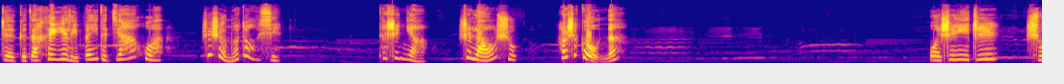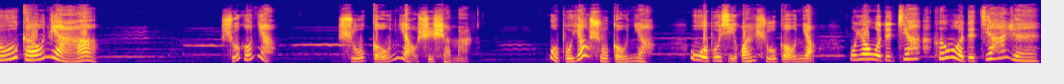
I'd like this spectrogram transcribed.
这个在黑夜里飞的家伙是什么东西？它是鸟，是老鼠，还是狗呢？我是一只属狗鸟。属狗鸟，属狗鸟是什么？我不要属狗鸟。我不喜欢属狗鸟，我要我的家和我的家人。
